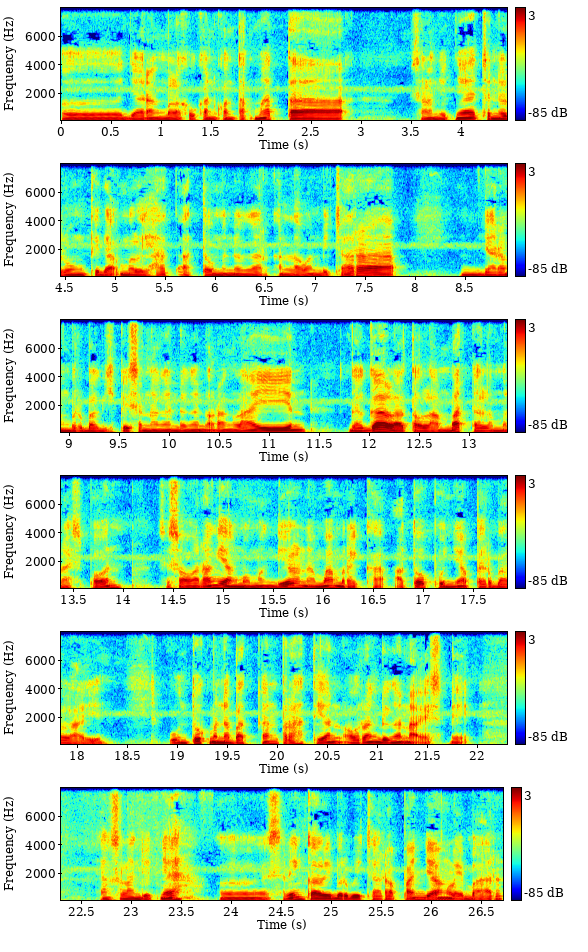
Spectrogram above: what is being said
eh, jarang melakukan kontak mata. Selanjutnya, cenderung tidak melihat atau mendengarkan lawan bicara. Jarang berbagi kesenangan dengan orang lain. Gagal atau lambat dalam merespon seseorang yang memanggil nama mereka atau punya verbal lain untuk mendapatkan perhatian orang dengan ASD. Yang selanjutnya, eh, sering kali berbicara panjang lebar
